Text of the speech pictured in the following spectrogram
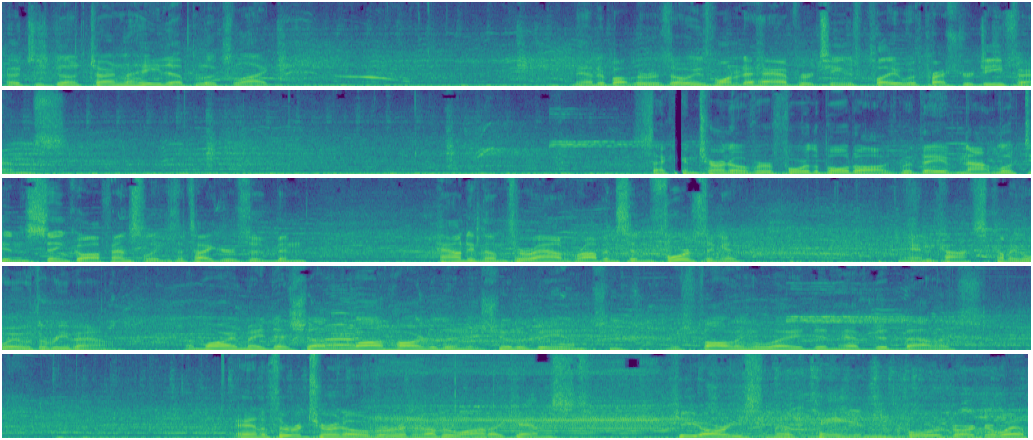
Coach is going to turn the heat up, looks like. Amanda Butler has always wanted to have her teams play with pressure defense. Second turnover for the Bulldogs, but they have not looked in sync offensively because the Tigers have been hounding them throughout. Robinson forcing it, and Cox coming away with the rebound. Amari made that shot a lot harder than it should have been. She was falling away, didn't have good balance. And a third turnover and another one against Kiari Smith Kane for Gardner Webb.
